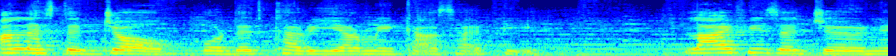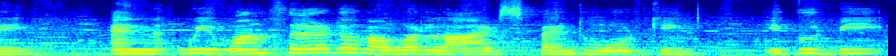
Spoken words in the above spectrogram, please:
unless the job or that career make us happy. Life is a journey, and with one third of our lives spent working, it would be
